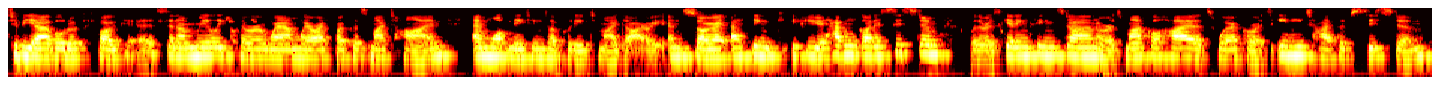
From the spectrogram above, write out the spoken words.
to be able to focus. And I'm really clear around where I focus my time and what meetings I put into my diary. And so I, I, think if you haven't got a system, whether it's getting things done or it's Michael Hyatt's work or it's any type of system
